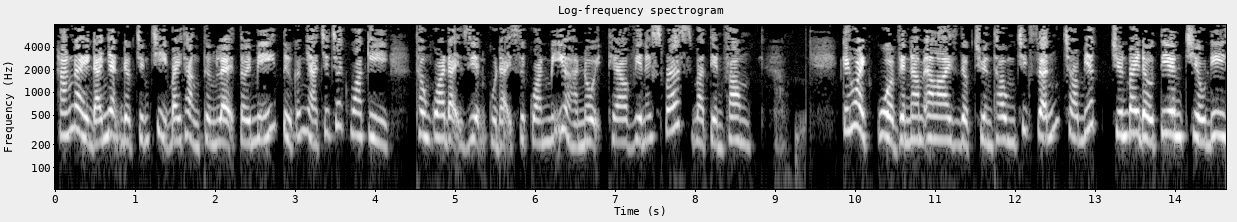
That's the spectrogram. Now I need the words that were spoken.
Hãng này đã nhận được chứng chỉ bay thẳng thường lệ tới Mỹ từ các nhà chức trách Hoa Kỳ thông qua đại diện của Đại sứ quán Mỹ ở Hà Nội theo VnExpress và Tiền Phong. Kế hoạch của Vietnam Airlines được truyền thông trích dẫn cho biết chuyến bay đầu tiên chiều đi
